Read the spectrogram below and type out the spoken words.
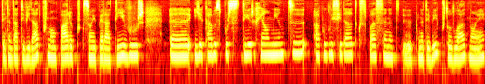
tem tanta atividade, porque não para, porque são hiperativos. Uh, e acaba-se por ceder realmente à publicidade que se passa na, na TV, por todo lado, não é?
